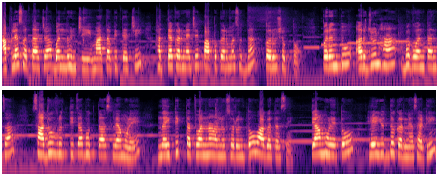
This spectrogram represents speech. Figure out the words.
आपल्या स्वतःच्या बंधूंची मातापित्याची हत्या करण्याचे पापकर्म सुद्धा करू शकतो. परंतु अर्जुन हा भगवंतांचा साधू वृत्तीचा भक्त असल्यामुळे नैतिक तत्वांना अनुसरून तो वागत असे. त्यामुळे तो हे युद्ध करण्यासाठी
